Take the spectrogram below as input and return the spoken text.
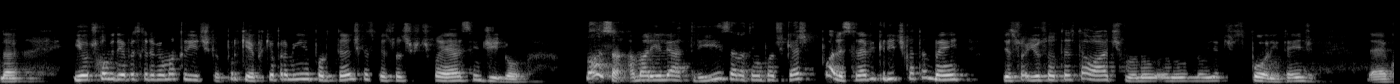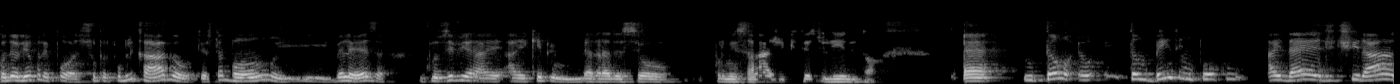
né? E eu te convidei para escrever uma crítica. Por quê? Porque para mim é importante que as pessoas que te conhecem digam: Nossa, a Marília é atriz, ela tem um podcast, pô, ela escreve crítica também. E, e o seu texto é ótimo, eu não, eu não, não ia te expor, entende? É, quando eu li, eu falei: Pô, é super publicável, o texto é bom e, e beleza. Inclusive, a, a equipe me agradeceu por mensagem, que texto lindo e tal. É, então, eu também tenho um pouco a ideia de tirar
